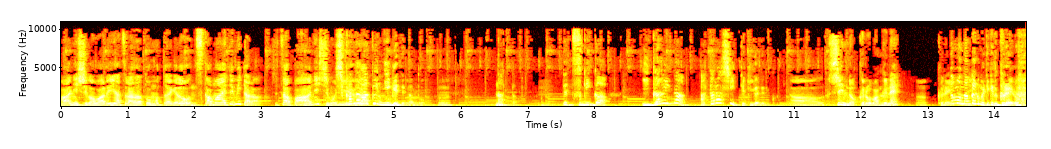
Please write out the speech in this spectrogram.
バーニッシュが悪い奴らだと思ったけど、うん。捕まえてみたら実はバーニッシュも理仕由があった。方なく逃げてたと、うん。なった。とで次が意外な新しい敵が出てくる。ああ真の黒幕ね、うん。クレイでも何回も言ってきてくれよ。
